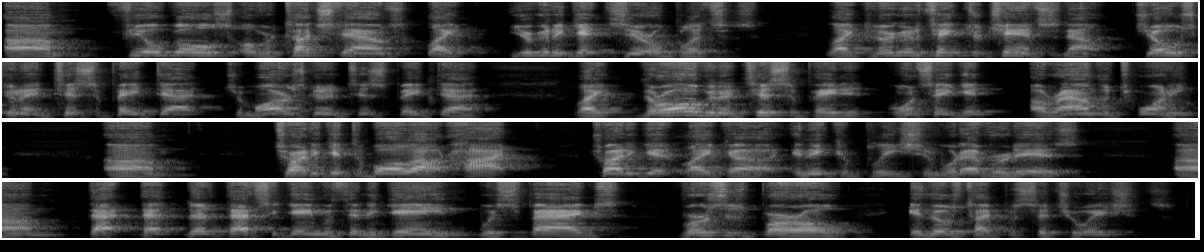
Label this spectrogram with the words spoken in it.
um, field goals over touchdowns. Like you're going to get zero blitzes. Like they're going to take their chances. Now Joe's going to anticipate that. Ja'Marr's going to anticipate that. Like they're all going to anticipate it once they get around the twenty. Um, try to get the ball out hot. Try to get like a, an incompletion, whatever it is. Um, that, that that that's a game within a game with Spags versus Burrow in those type of situations.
